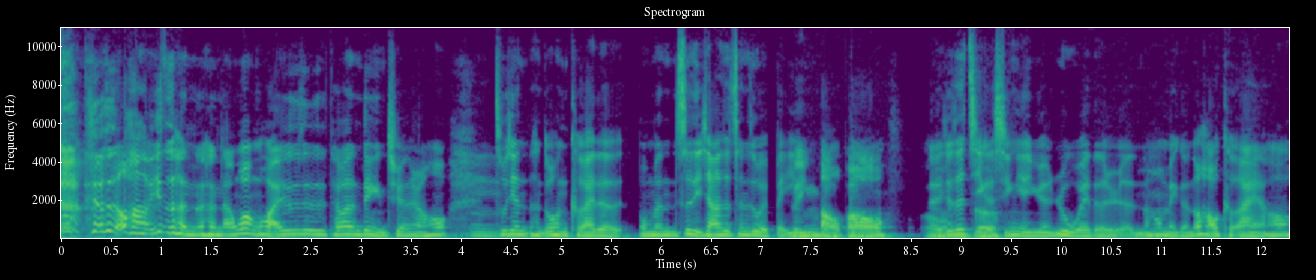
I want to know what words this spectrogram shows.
就是哇，一直很很难忘怀，就是台湾的电影圈，然后出现很多很可爱的，我们私底下是称之为北影宝宝对，哦就是几个新演员入围的人，然后每个人都好可爱，然后。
